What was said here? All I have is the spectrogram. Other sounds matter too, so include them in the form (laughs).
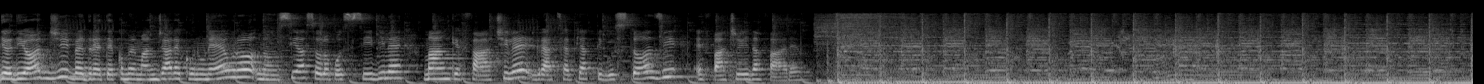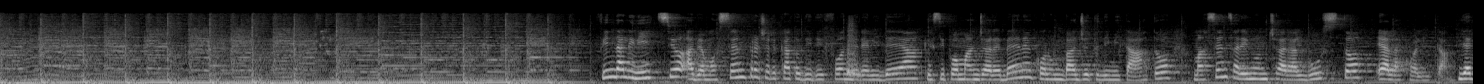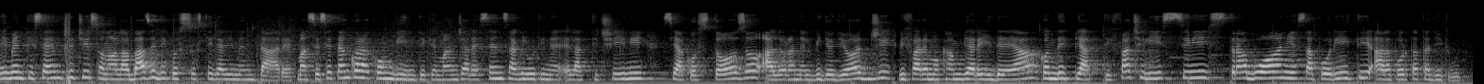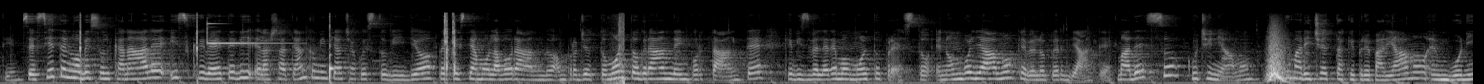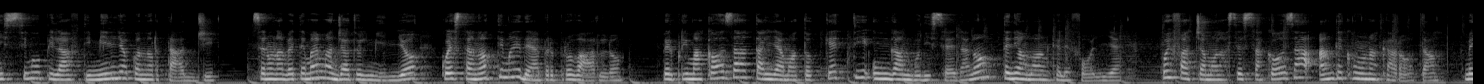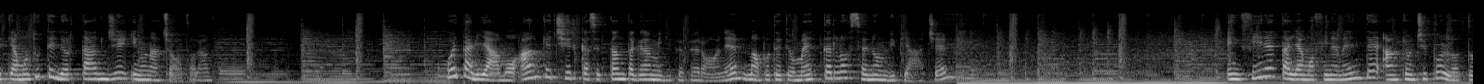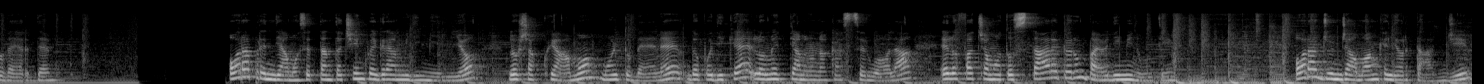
video di oggi vedrete come mangiare con un euro non sia solo possibile ma anche facile grazie a piatti gustosi e facili da fare. Fin dall'inizio abbiamo sempre cercato di diffondere l'idea che si può mangiare bene con un budget limitato, ma senza rinunciare al gusto e alla qualità. Gli alimenti semplici sono alla base di questo stile alimentare, ma se siete ancora convinti che mangiare senza glutine e latticini sia costoso, allora nel video di oggi vi faremo cambiare idea con dei piatti facilissimi, strabuoni e saporiti alla portata di tutti. Se siete nuovi sul canale iscrivetevi e lasciate anche un mi piace a questo video perché stiamo lavorando a un progetto molto grande e importante che vi sveleremo molto presto e non vogliamo che ve lo perdiate. Ma adesso cuciniamo! La prima ricetta che prepariamo è un buonissimo pilaf di miglio con ortaggi. Se non avete mai mangiato il miglio, questa è un'ottima idea per provarlo. Per prima cosa tagliamo a tocchetti un gambo di sedano, teniamo anche le foglie. Poi facciamo la stessa cosa anche con una carota. Mettiamo tutti gli ortaggi in una ciotola. Poi tagliamo anche circa 70 g di peperone, ma potete ometterlo se non vi piace. E infine tagliamo finemente anche un cipollotto verde. Ora prendiamo 75 g di miglio, lo sciacquiamo molto bene, dopodiché lo mettiamo in una casseruola e lo facciamo tostare per un paio di minuti. Ora aggiungiamo anche gli ortaggi,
